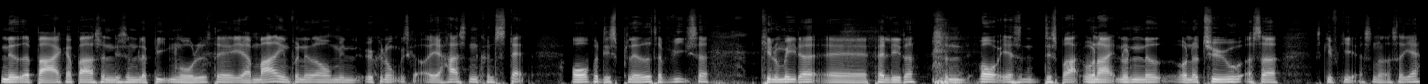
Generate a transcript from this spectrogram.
ned ad bakker, bare sådan ligesom lade bilen rulle. Det, jeg er meget imponeret over min økonomiske, og jeg har sådan konstant over på displayet, der viser kilometer øh, per liter, sådan, hvor jeg sådan desperat, åh oh, nej, nu er den ned under 20, og så skift gear og sådan noget. Så ja,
